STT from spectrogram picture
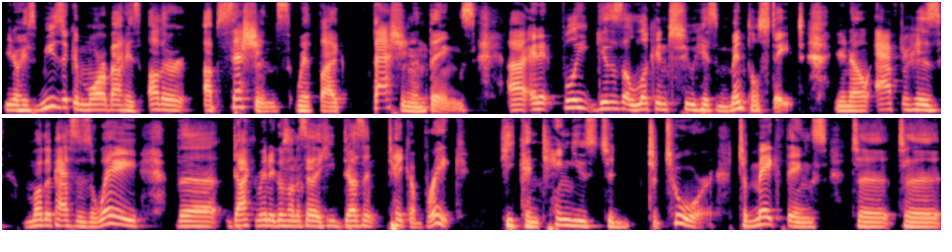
you know, his music and more about his other obsessions with like fashion and things. Uh, and it fully gives us a look into his mental state. You know, after his mother passes away, the documentary goes on to say that he doesn't take a break. He continues to to tour, to make things, to to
